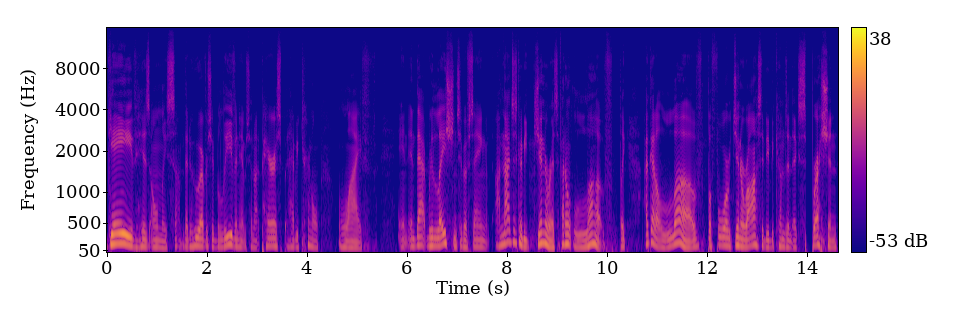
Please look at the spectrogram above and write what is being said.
gave his only son that whoever should believe in him shall not perish but have eternal life. And, and that relationship of saying, I'm not just going to be generous if I don't love. Like, I've got to love before generosity becomes an expression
